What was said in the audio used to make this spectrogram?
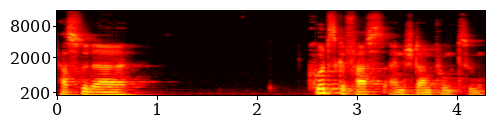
Hast du da kurz gefasst einen Standpunkt zu?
